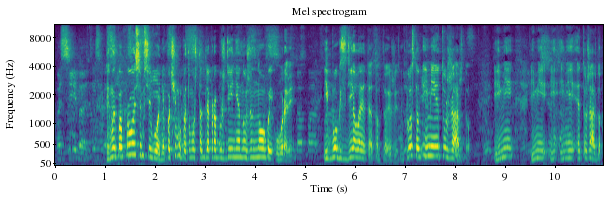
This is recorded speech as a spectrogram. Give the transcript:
Спасибо, спасибо. И мы попросим сегодня. Почему? Потому что для пробуждения нужен новый уровень. И Бог сделает это в твоей жизни. Просто имей эту жажду. Имей, имей, имей эту жажду.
